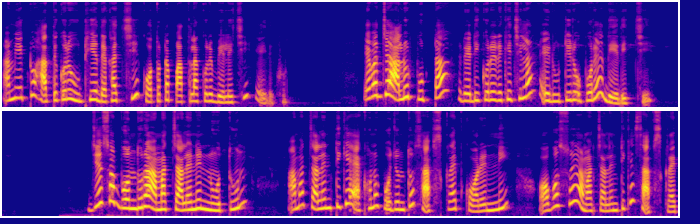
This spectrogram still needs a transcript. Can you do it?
আমি একটু হাতে করে উঠিয়ে দেখাচ্ছি কতটা পাতলা করে বেলেছি। এই দেখুন। এবার যে আলুর পুরটা রেডি করে রেখেছিলাম, এই রুটির ওপরে দিয়ে দিচ্ছি। যেসব বন্ধুরা আমার চ্যানেলে নতুন, আমার চ্যানেলটিকে এখনও পর্যন্ত সাবস্ক্রাইব করেননি, অবশ্যই আমার চ্যানেলটিকে সাবস্ক্রাইব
